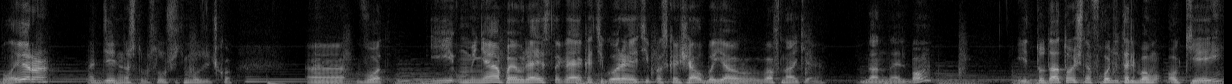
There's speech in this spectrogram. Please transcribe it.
плеера отдельно, чтобы слушать музычку. Э, вот. И у меня появляется такая категория, типа, скачал бы я во Фнаке данный альбом. И туда точно входит альбом «Окей»,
